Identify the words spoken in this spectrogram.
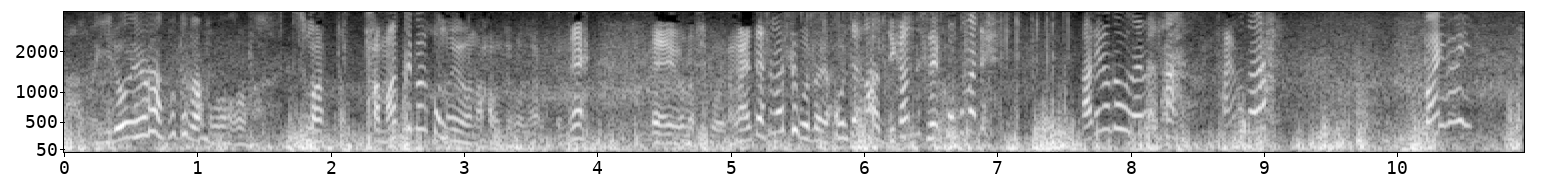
あのいろいろなことがもう詰まった玉手箱のような本でございますね、えー、よろしくお願いいたします。ということで本日は時間ですね。ここまで。ありがとうございました。さようなら。バイバイ。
